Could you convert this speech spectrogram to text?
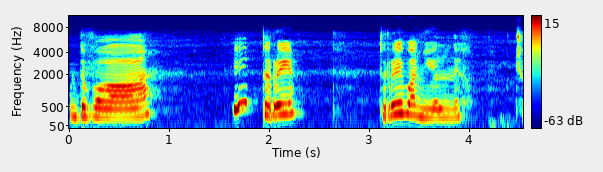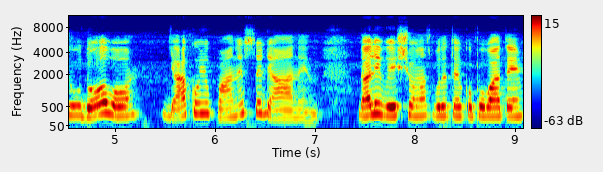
Два. І три. Три ванільних. Чудово. Дякую, пане селянин. Далі ви що у нас будете купувати?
